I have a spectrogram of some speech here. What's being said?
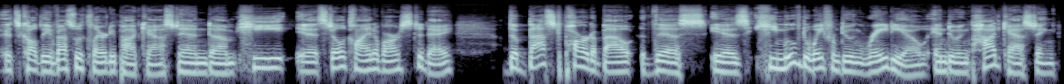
It's called the Invest with Clarity podcast, and um, he is still a client of ours today. The best part about this is he moved away from doing radio and doing podcasting.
